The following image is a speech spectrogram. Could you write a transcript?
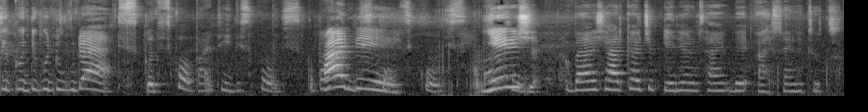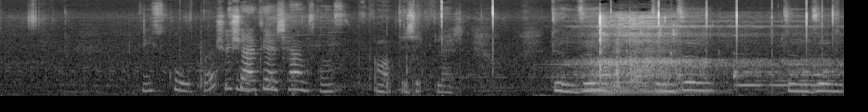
Disko disko disko disko disko parti disko disko party, Hadi. Disko, disko, Yeni ş- ben şarkı açıp geliyorum sen be ah seni tut. Disko party. Şu şarkıyı açar mısınız? Tamam teşekkürler. Dın dın dın dın dın dın.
